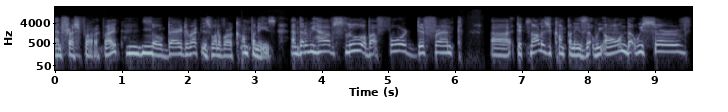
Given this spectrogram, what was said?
and fresh product, right? Mm-hmm. So Berry Direct is one of our companies, and then we have slew about four different uh, technology companies that we own that we serve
